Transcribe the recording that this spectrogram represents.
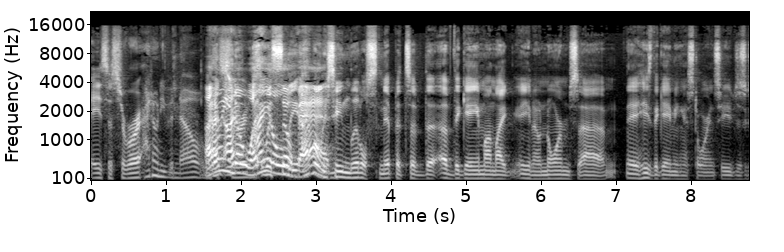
it's a sorority. I don't even know. I don't even know what I was so only, I've only seen little snippets of the of the game on like you know Norm's. Um, he's the gaming historian, so you just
